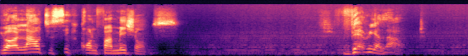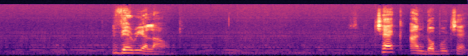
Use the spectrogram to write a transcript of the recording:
You are allowed to seek confirmations. Very allowed. Very allowed. Check and double check.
